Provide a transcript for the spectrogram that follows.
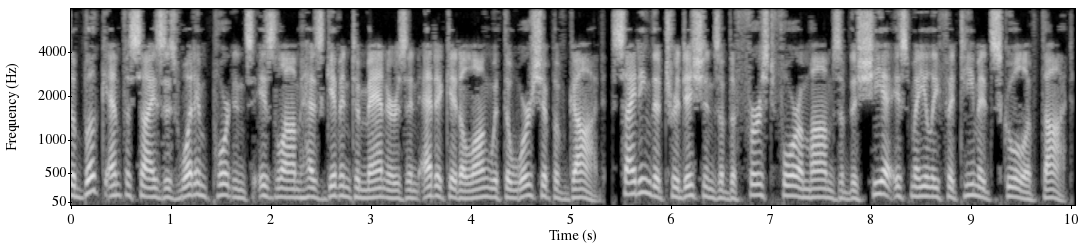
The book emphasizes what importance Islam has given to manners and etiquette along with the worship of God, citing the traditions of the first four imams of the Shia Ismaili Fatimid school of thought.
